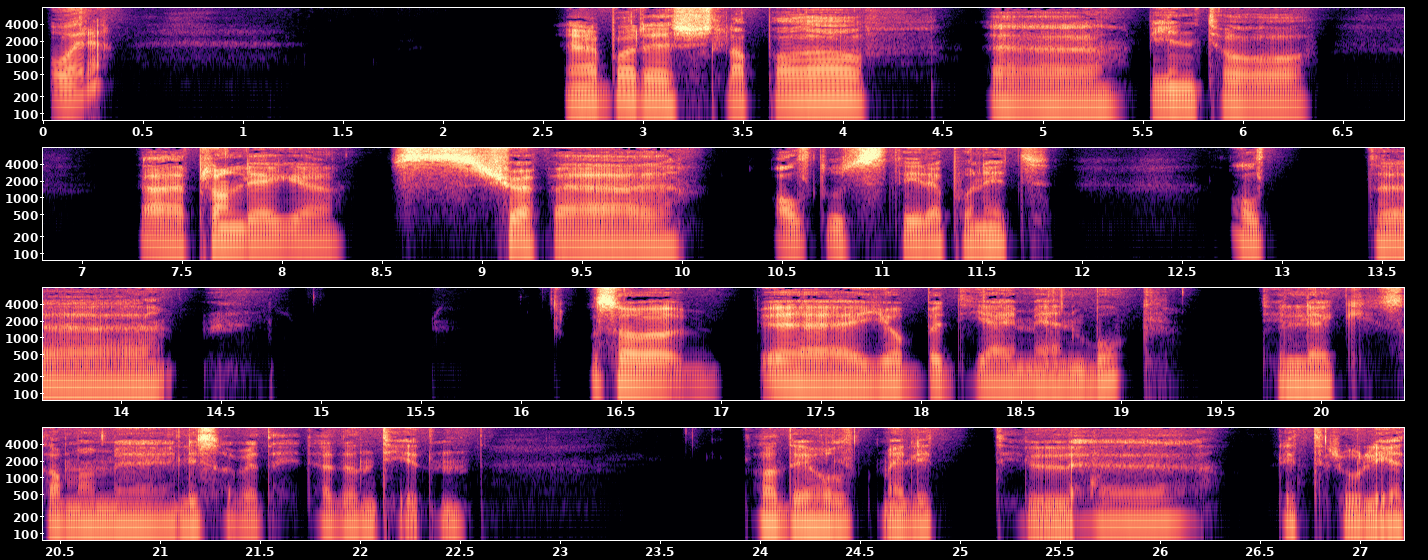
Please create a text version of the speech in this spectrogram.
året? Jeg bare slappa av, eh, begynte å planlegge, kjøpe alt utstyret på nytt. Alt eh, Og så eh, jobbet jeg med en bok tillegg sammen med Elisabeth Eide den tiden. Da hadde jeg holdt meg litt til eh, litt rolige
